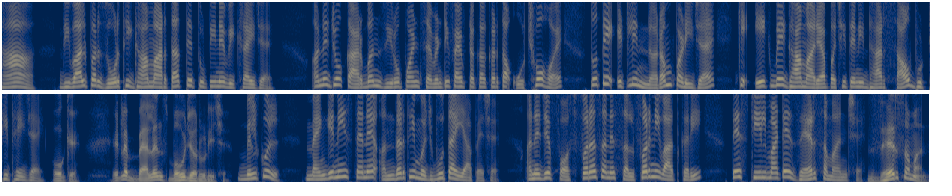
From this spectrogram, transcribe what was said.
હા દિવાલ પર જોરથી ઘા મારતા તે તૂટીને વિખરાઈ જાય. અને જો carbon zero point seventy five ટકા કરતાં ઓછો હોય તો તે એટલી નરમ પડી જાય કે એક બે ઘા માર્યા પછી તેની ધાર સાવ ભૂઠ્ઠી થઈ જાય. ઓકે એટલે બેલેન્સ બહુ જરૂરી છે. બિલકુલ મેંગેનીઝ તેને અંદરથી મજબૂતાઈ આપે છે. અને જે ફોસ્ફરસ અને સલ્ફરની વાત કરી તે સ્ટીલ માટે ઝેર સમાન છે. ઝેર સમાન?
